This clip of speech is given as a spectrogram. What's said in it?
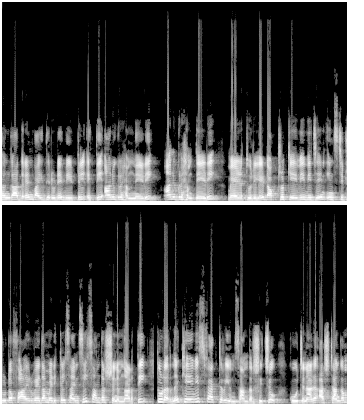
ഗംഗാധരൻ വൈദ്യരുടെ വീട്ടിൽ എത്തി അനുഗ്രഹം നേടി. അനുഗ്രഹം തേടി. മേഴത്തൂരിലെ doctor K V Vijayan institute of Ayurveda medical സയൻസിൽ സന്ദർശനം നടത്തി. തുടർന്ന് കെ വിസ് ഫാക്ടറിയും സന്ദർശിച്ചു. കൂറ്റനാട് അഷ്ടാംഗം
